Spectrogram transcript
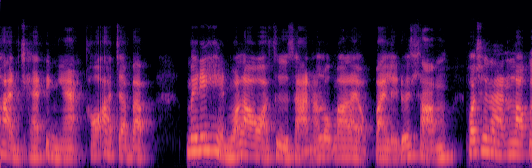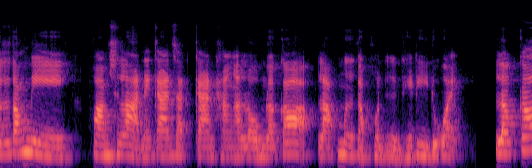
ผ่านแชทอย่างเงี้ยเขาอาจจะแบบ ไม่ได้เห็นว่าเราอะสื่อสารอารมณ์อะไรออกไปเลยด้วยซ้ำเพราะฉะนั้นเราก็จะต้องมีความฉลาดในการจัดการทางอารมณ์ แล้วก็รับมือกับคนอื่นให้ดีด้วย แล้วก็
